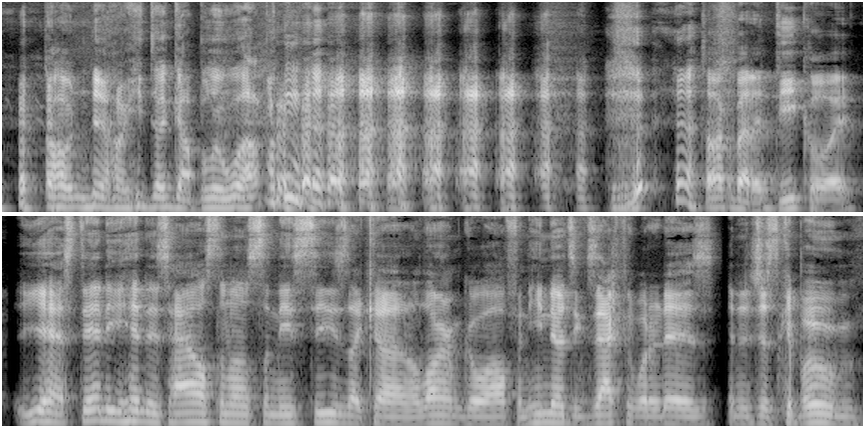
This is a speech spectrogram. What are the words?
oh, no, he got blew up. Talk about a decoy. yeah, standing in his house, and all of a sudden he sees like an alarm go off, and he knows exactly what it is, and it's just kaboom.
